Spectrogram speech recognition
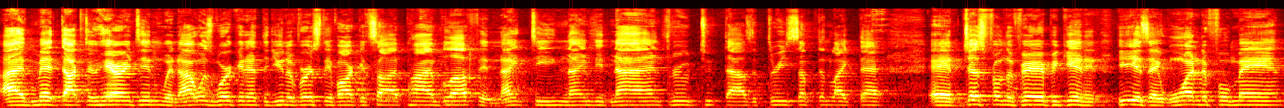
I met Dr. Herrington when I was working at the University of Arkansas at Pine Bluff in 1999 through 2003, something like that. And just from the very beginning, he is a wonderful man.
